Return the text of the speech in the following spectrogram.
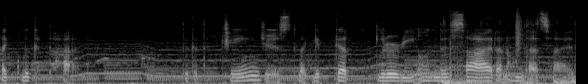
Like, look at that. Look at the changes. Like, it got blurry on this side and on that side.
